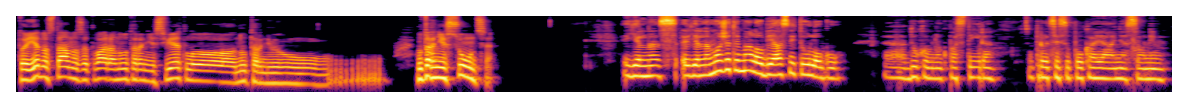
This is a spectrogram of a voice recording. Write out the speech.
to jednostavno zatvara nutarnje svjetlo, nutarnju, nutarnje sunce. Jel, nas, jel nam možete malo objasniti ulogu e, duhovnog pastira u procesu pokajanja s onim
